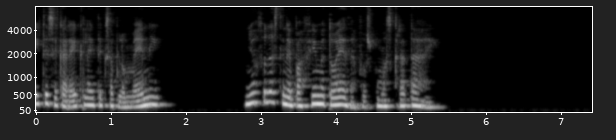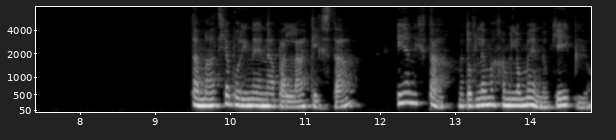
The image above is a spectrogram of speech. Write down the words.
είτε σε καρέκλα είτε ξαπλωμένη, νιώθοντας την επαφή με το έδαφος που μας κρατάει. Τα μάτια μπορεί να είναι απαλά κλειστά ή ανοιχτά με το βλέμμα χαμηλωμένο και ήπιο.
